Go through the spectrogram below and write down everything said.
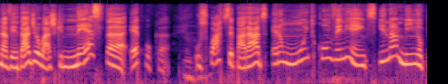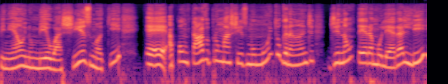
na verdade, eu acho que nesta época, os quartos separados eram muito convenientes. E, na minha opinião e no meu achismo aqui, é, apontava para um machismo muito grande de não ter a mulher ali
